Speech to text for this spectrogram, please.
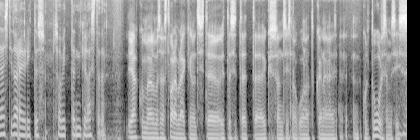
hästi tore üritus, soovitan külastada. jah, kui me oleme sellest varem rääkinud, siis te ütlesite, et äh, üks on siis nagu natukene kultuursem, siis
